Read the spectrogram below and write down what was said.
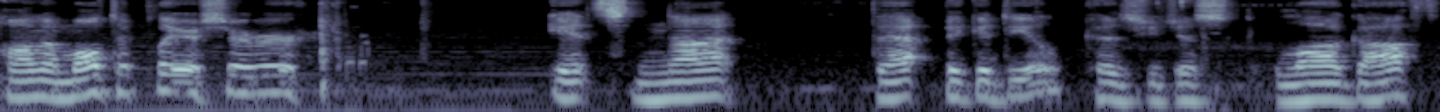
On a multiplayer server, it's not that big a deal because you just log off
